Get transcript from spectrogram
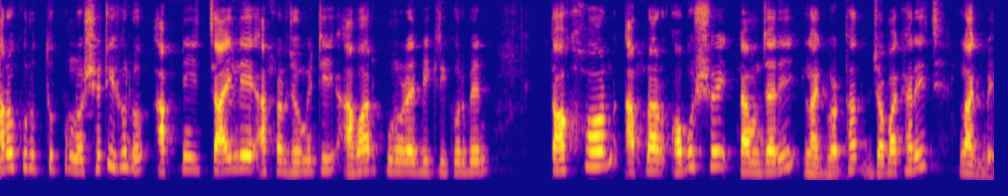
আরও গুরুত্বপূর্ণ সেটি হলো, আপনি চাইলে আপনার জমিটি আবার পুনরায় বিক্রি করবেন। তখন আপনার অবশ্যই নামজারি লাগবে, অর্থাৎ জমা খারিজ লাগবে।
